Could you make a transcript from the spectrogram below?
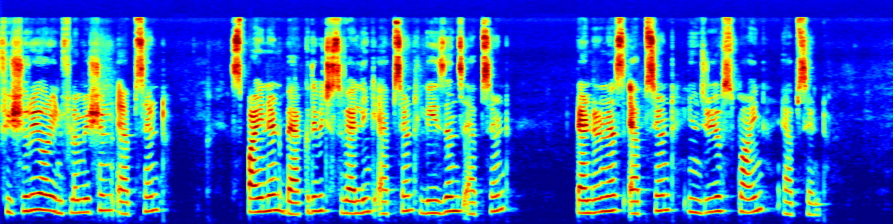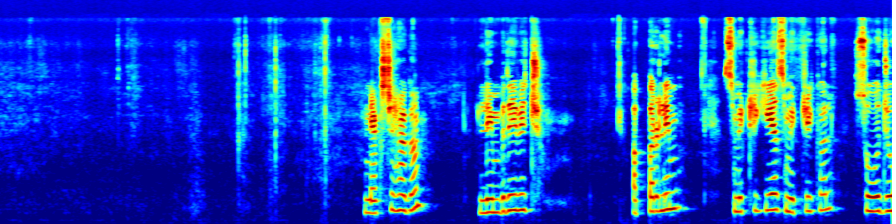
ਫਿਸ਼ਰੀ ਔਰ inflammation absent spine and back ਦੇ ਵਿੱਚ swelling absent lesions absent tenderness absent injury of spine absent next ਹੈਗਾ ਲਿੰਬ ਦੇ ਵਿੱਚ upper limb symmetric symmetrical so ਜੋ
